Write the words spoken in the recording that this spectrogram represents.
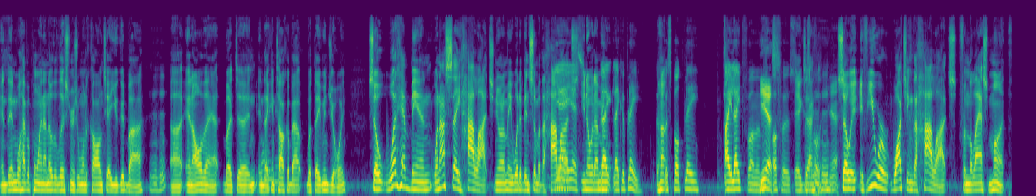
and then we'll have a point. I know the listeners will want to call and tell you goodbye Mhm. uh, and all that, but uh, and, and they can talk about what they've enjoyed. So, what have been when I say highlights? You know what I mean? What have been some of the highlights? Yeah, yes. You know what I mean? Like like a play, a- Uh-huh. a sport play, highlight from um, Yes, of a s- a exactly. sport. So if you were watching the highlights from the last month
